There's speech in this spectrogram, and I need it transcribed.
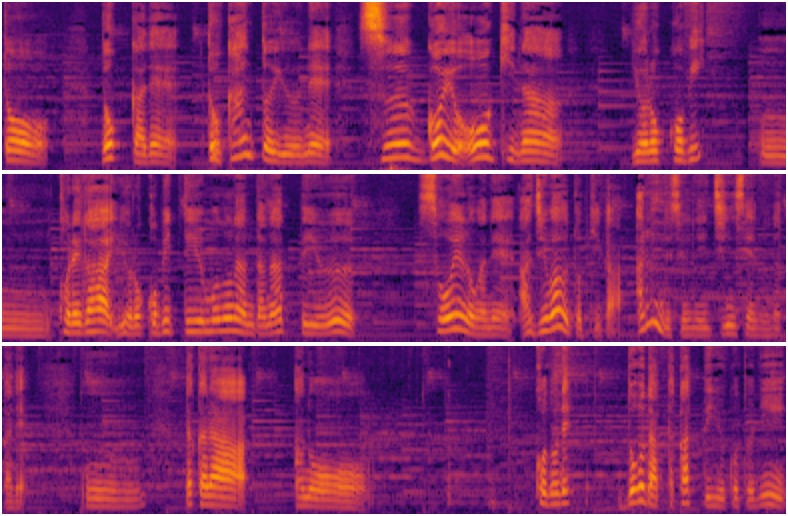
とどっかでドカンというねすごい大きな喜びうんこれが喜びっていうものなんだなっていうそういうのがね味わう時があるんですよね人生の中で。うんだからあのこのねどうだったかっていうことに、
